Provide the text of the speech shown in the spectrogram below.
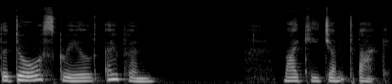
the door squealed open. Mikey jumped back.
